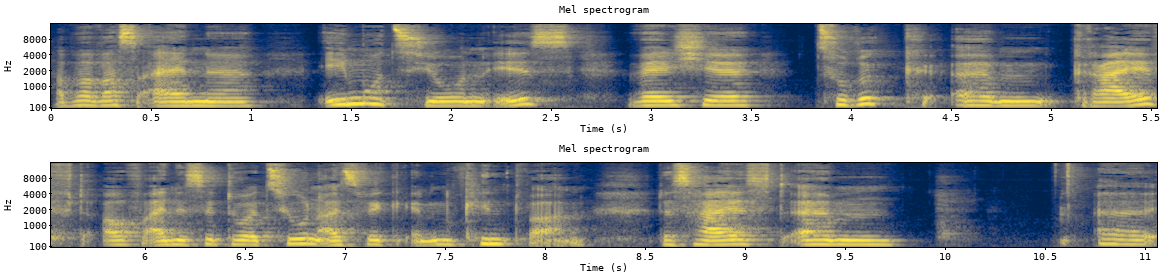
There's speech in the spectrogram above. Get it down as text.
aber was eine Emotion ist, welche zurückgreift ähm, auf eine Situation, als wir ein Kind waren. Das heißt, ähm, äh,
